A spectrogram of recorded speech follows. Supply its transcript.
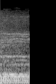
Jesus.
